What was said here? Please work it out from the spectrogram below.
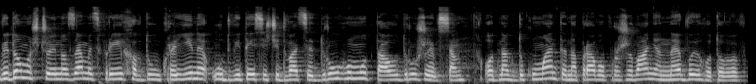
Відомо, що іноземець приїхав до України у 2022-му та одружився. Однак документи на право проживання не виготовив.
